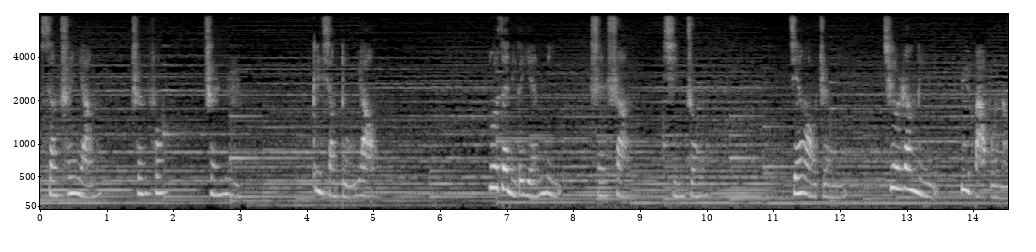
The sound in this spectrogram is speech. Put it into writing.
像春阳、春风、春日，更像毒药，落在你的眼里。身上，心中，煎熬着你，却又让你欲罢不能。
